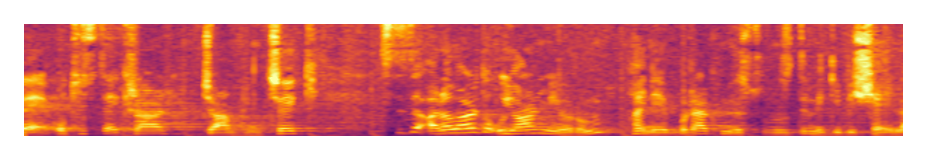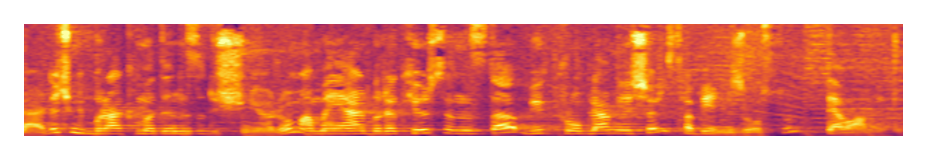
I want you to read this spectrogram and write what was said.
Ve 30 tekrar jumping jack. Sizi aralarda uyarmıyorum. Hani bırakmıyorsunuz değil mi gibi şeylerde. Çünkü bırakmadığınızı düşünüyorum. Ama eğer bırakıyorsanız da büyük problem yaşarız. Haberiniz olsun. Devam edin.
